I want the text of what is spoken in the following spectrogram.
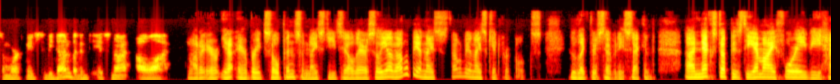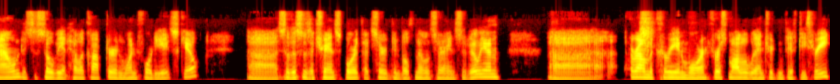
some work needs to be done, but it, it's not a lot. A lot of air, yeah, air brakes open, some nice detail there. So yeah, that'll be a nice, that'll be a nice kit for folks who like their 72nd. Uh, next up is the Mi-4AV Hound. It's a Soviet helicopter in 148 scale. Uh, so this was a transport that served in both military and civilian uh, around the Korean War. First model we entered in 53.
